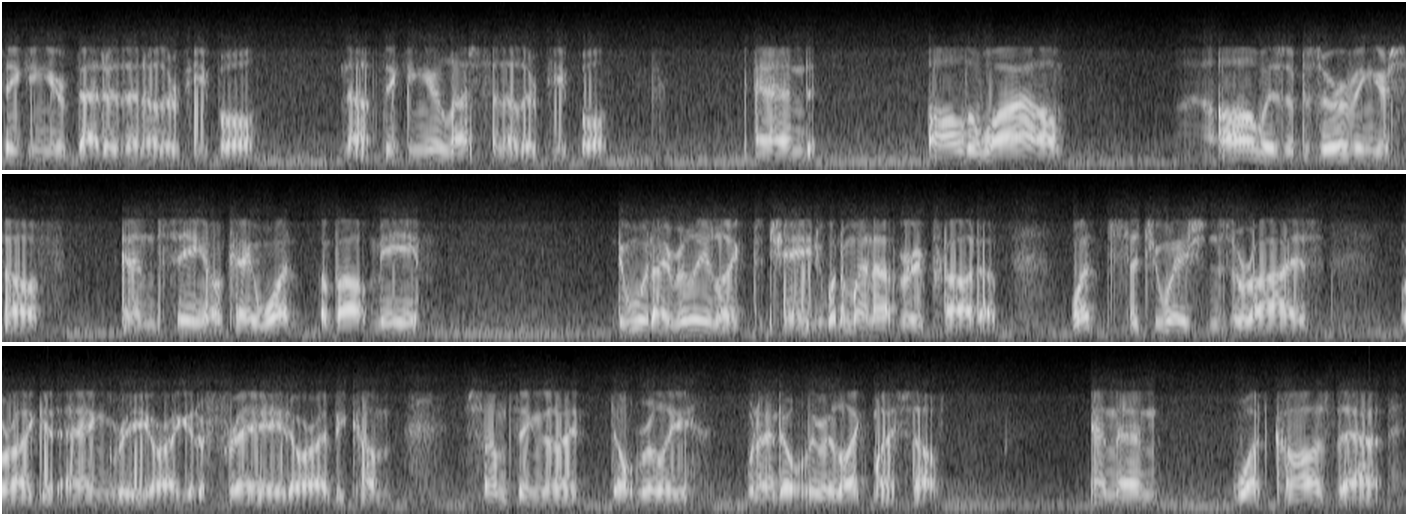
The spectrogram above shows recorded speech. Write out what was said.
thinking you're better than other people, not thinking you're less than other people, and all the while always observing yourself and seeing, okay, what about me would I really like to change? What am I not very proud of? What situations arise where I get angry or I get afraid or I become something that I don't really, when I don't really like myself? And then what caused that?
